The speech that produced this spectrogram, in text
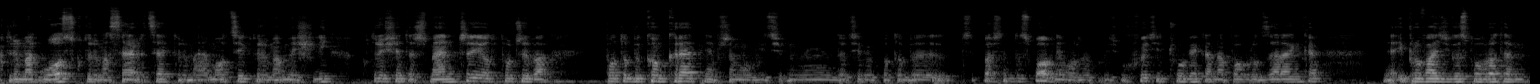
który ma głos, który ma serce, który ma emocje, który ma myśli, który się też męczy i odpoczywa, po to, by konkretnie przemówić mm, do Ciebie, po to, by właśnie dosłownie można powiedzieć, uchwycić człowieka na powrót za rękę i prowadzić go z powrotem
